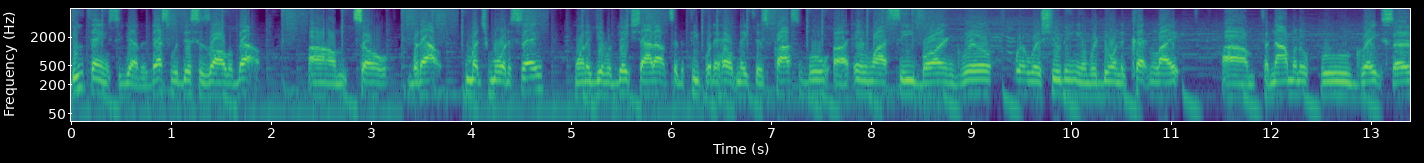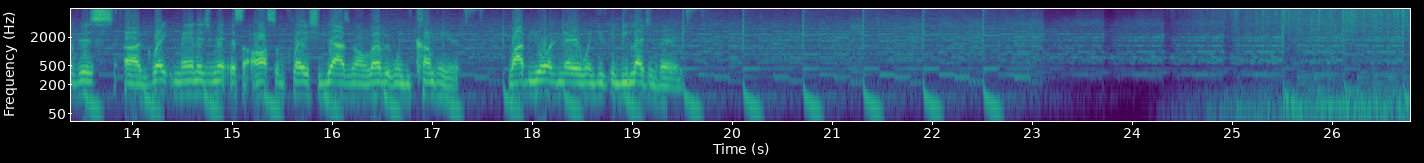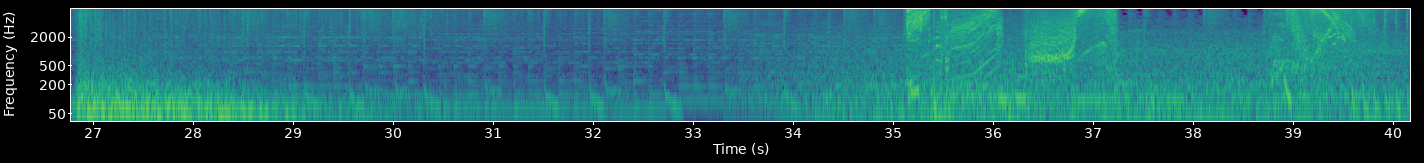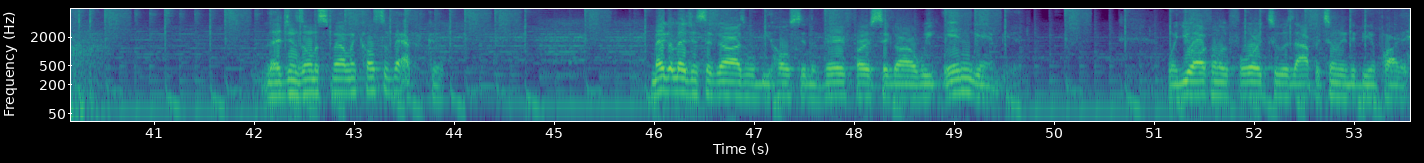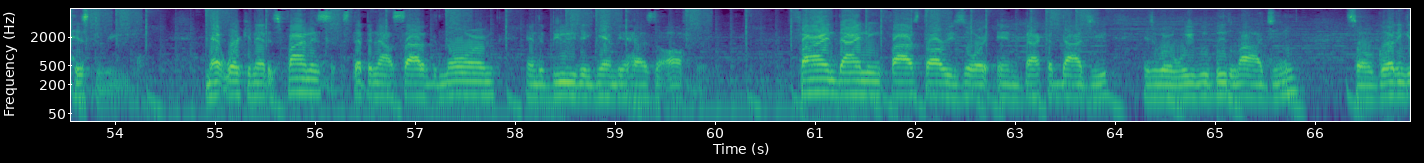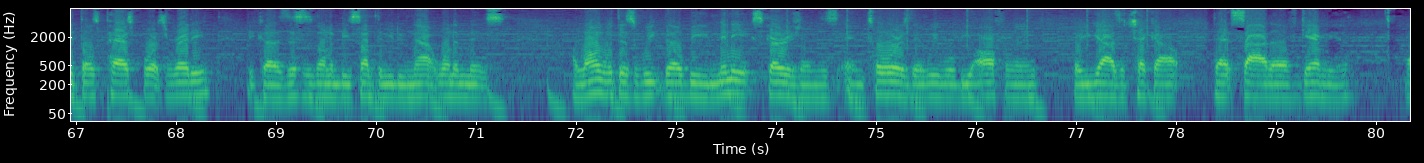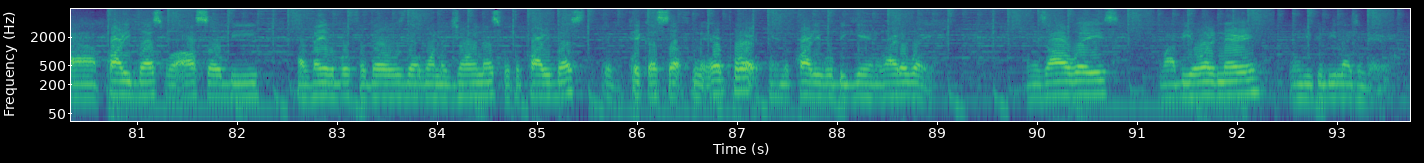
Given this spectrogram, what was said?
do things together. That's what this is all about. Um, so without much more to say, want to give a big shout out to the people that helped make this possible. Uh, NYC Bar and Grill, where we're shooting and we're doing the cut and light. Um, phenomenal food, great service, uh, great management. It's an awesome place. You guys are gonna love it when you come here. Why be ordinary when you can be legendary? Legends on the smiling coast of Africa. Mega Legend Cigars will be hosting the very first cigar week in Gambia. What you all can look forward to is the opportunity to be a part of history. Networking at its finest, stepping outside of the norm, and the beauty that Gambia has to offer. Fine dining five star resort in Bakadaji is where we will be lodging. So go ahead and get those passports ready because this is going to be something you do not want to miss. Along with this week, there'll be many excursions and tours that we will be offering for you guys to check out that side of Gambia. Uh, party bus will also be available for those that want to join us with the party bus. It will pick us up from the airport and the party will begin right away. And as always, why be ordinary when you can be legendary?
